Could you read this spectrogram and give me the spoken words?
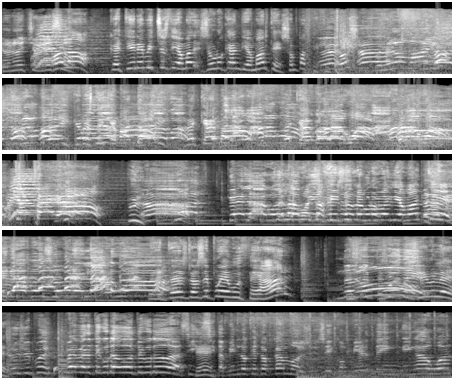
yo no he hecho eso. ¡Hola! ¡Que tiene bichos diamantes! Seguro que han diamantes. ¿Son pacíficos? Eh, eh. ¡Ah, ah, ¡Cuidado, ay! Mike! ¡Que me estoy ¡Al quemando! agua! ¡Me quemo el agua! ¡Me quemo el agua! ¡Al agua! ¡Qué ¡Ah! ¡Que el agua ¡El agua se transforma en diamante! ¡Caminamos sobre el ¿Pero agua! entonces no se puede bucear? ¡No, se No, puede! imposible. ¡No se puede! Espera, tengo una duda, tengo una duda. Si, si también lo que tocamos se convierte en, en agua,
